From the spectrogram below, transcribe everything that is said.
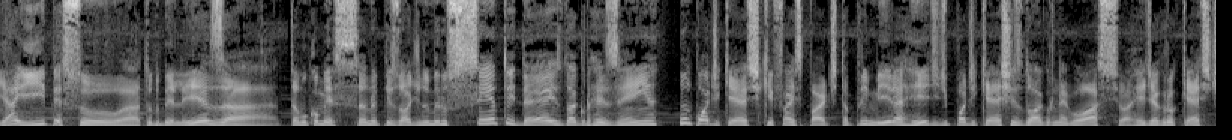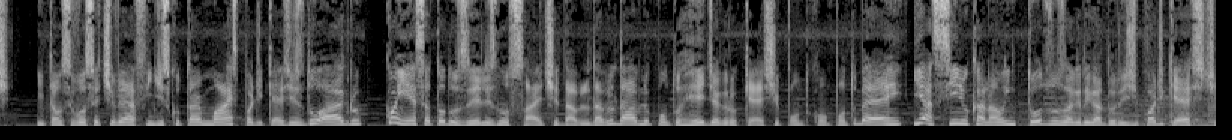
E aí, pessoa, tudo beleza? Estamos começando o episódio número 110 do Agro Resenha, um podcast que faz parte da primeira rede de podcasts do agronegócio, a Rede Agrocast. Então, se você tiver a fim de escutar mais podcasts do agro, conheça todos eles no site www.redeagrocast.com.br e assine o canal em todos os agregadores de podcast.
